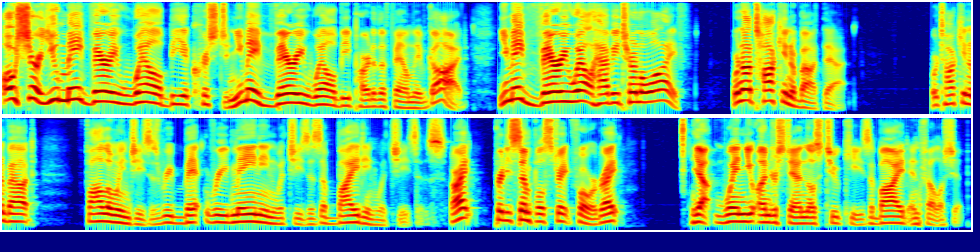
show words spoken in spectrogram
Oh, sure, you may very well be a Christian. You may very well be part of the family of God. You may very well have eternal life. We're not talking about that. We're talking about following Jesus, re- remaining with Jesus, abiding with Jesus. All right? Pretty simple, straightforward, right? Yeah, when you understand those two keys, abide and fellowship.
